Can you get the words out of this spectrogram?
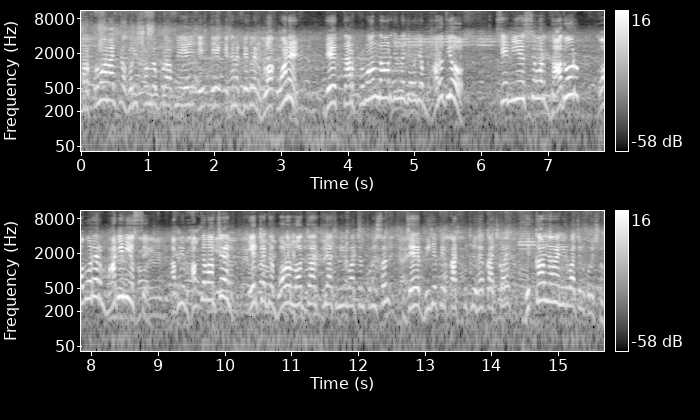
তার প্রমাণ আজকে হরিশ্চন্দ্রপুর আপনি এই- এখানে দেখলেন ব্লক ওয়ানে, যে তার প্রমাণ দেওয়ার জন্য যে ওই যে ভারতীয়, সে নিয়ে এসছে ওর দাদুর কবরের মাটি নিয়ে এসছে। আপনি ভাবতে পারছেন? এর থেকে বড় লজ্জার কি আছে নির্বাচন কমিশন? যে বিজেপির কাঠপুতলি হয়ে কাজ করে, ধিক্কার জানায় নির্বাচন কমিশন।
